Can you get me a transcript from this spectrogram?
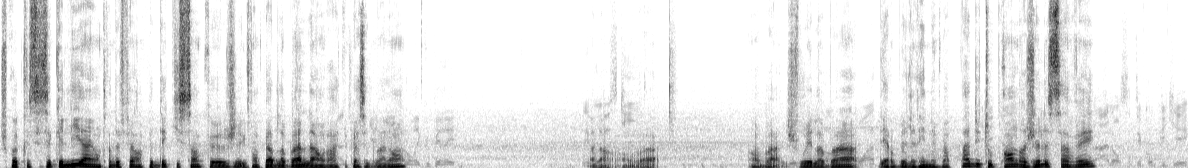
Je crois que c'est ce que l'IA est en train de faire. En fait, dès qu'ils sentent que je- ils vont perdre la balle, là, on va récupérer ce ballon. Voilà, on va, on va jouer là-bas. Herbellery ne va pas du tout prendre, je le savais. Ah non, c'était compliqué.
